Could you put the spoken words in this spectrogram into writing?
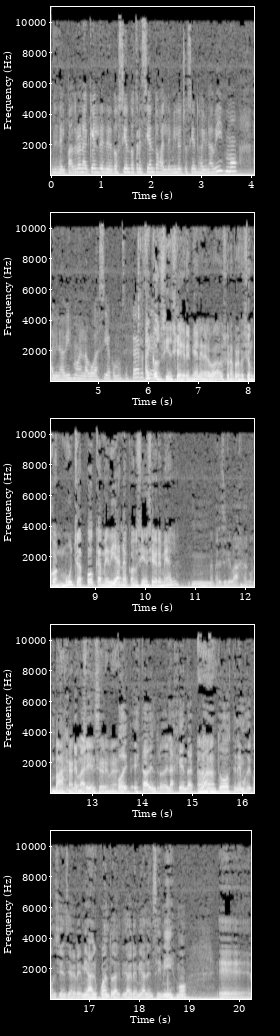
desde el padrón aquel, desde 200, 300 al de 1800 hay un abismo, hay un abismo en la abogacía como se ejerce. ¿Hay conciencia gremial en el abogado? ¿Es una profesión con mucha, poca, mediana conciencia gremial? Mm, Me parece que baja. conciencia. Baja me parece. gremial. Está dentro de la agenda Ajá. cuántos tenemos de conciencia gremial, cuánto de actividad gremial en sí mismo. Eh,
